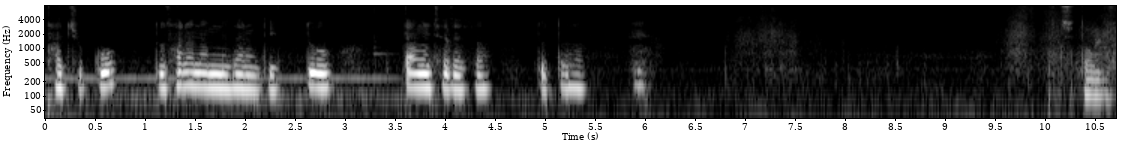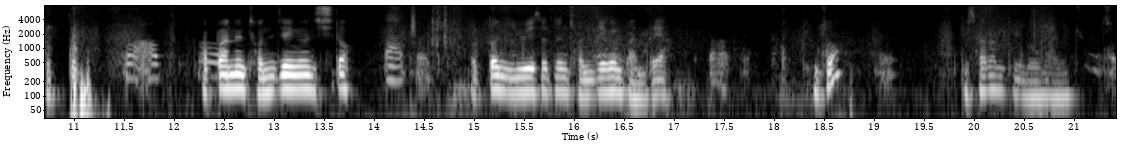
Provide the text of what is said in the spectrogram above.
다 죽고 또 살아남는 사람들이 또 땅을 찾아서 또 떠나. 그치, 너무 무섭다. 나 아빠는 전쟁은 싫어. 나도 어떤 이유에서든 전쟁은 반대야. 나도 진짜? 근데 사람들이 너무 많이 죽지.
